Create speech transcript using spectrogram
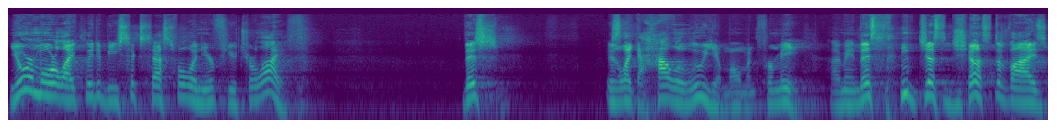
you're more likely to be successful in your future life. This is like a hallelujah moment for me. I mean, this just justifies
